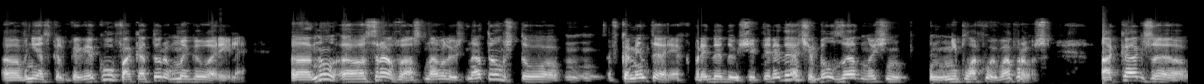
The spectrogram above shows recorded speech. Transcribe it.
в несколько веков, о котором мы говорили. Ну, сразу остановлюсь на том, что в комментариях к предыдущей передаче был задан очень неплохой вопрос – а как же,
